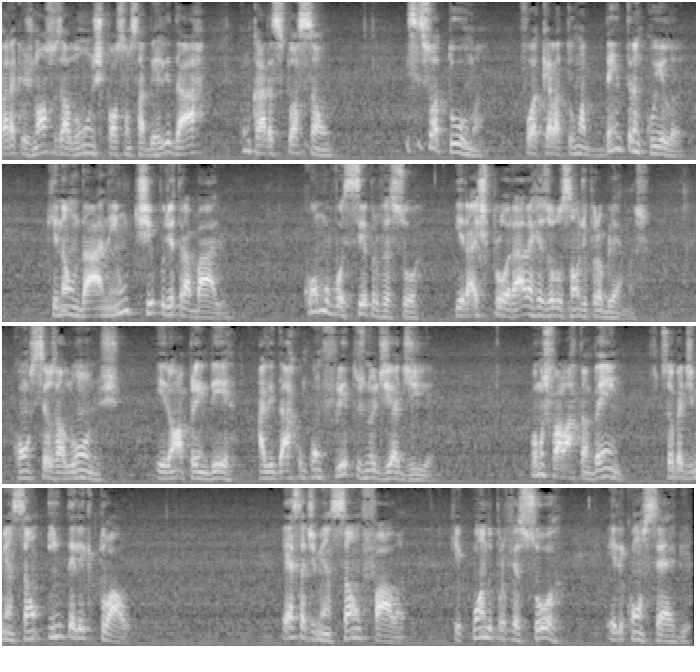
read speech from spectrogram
para que os nossos alunos possam saber lidar com cada situação? E se sua turma for aquela turma bem tranquila, que não dá nenhum tipo de trabalho, como você, professor, irá explorar a resolução de problemas? Com os seus alunos, irão aprender a lidar com conflitos no dia a dia. Vamos falar também sobre a dimensão intelectual. Essa dimensão fala que quando o professor ele consegue,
